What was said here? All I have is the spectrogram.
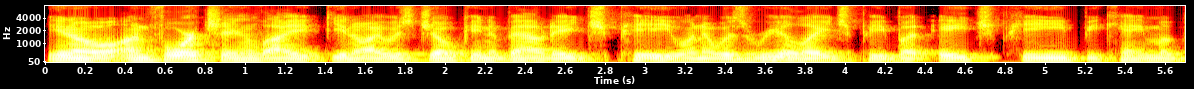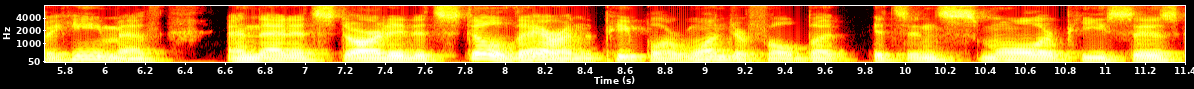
You know, unfortunately, like, you know, I was joking about HP when it was real HP, but HP became a behemoth. And then it started, it's still there and the people are wonderful, but it's in smaller pieces.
